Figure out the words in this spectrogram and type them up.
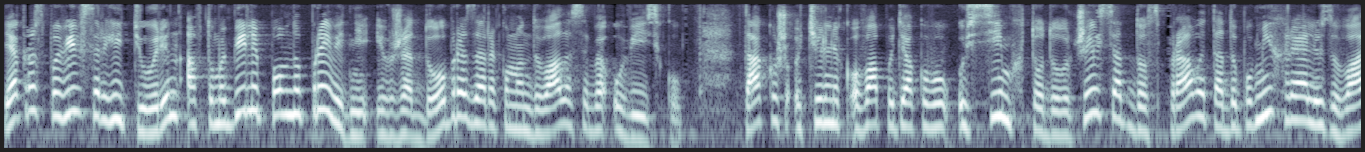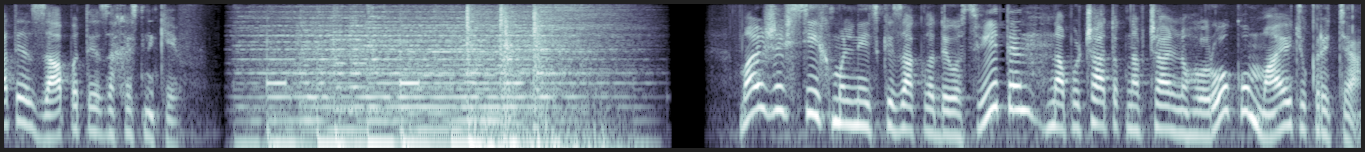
Як розповів Сергій Тюрін, автомобілі повнопривідні і вже добре зарекомендували себе у війську. Також очільник ОВА подякував усім, хто долучився до справи та допоміг реалізувати запити захисників. Майже всі хмельницькі заклади освіти на початок навчального року мають укриття.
